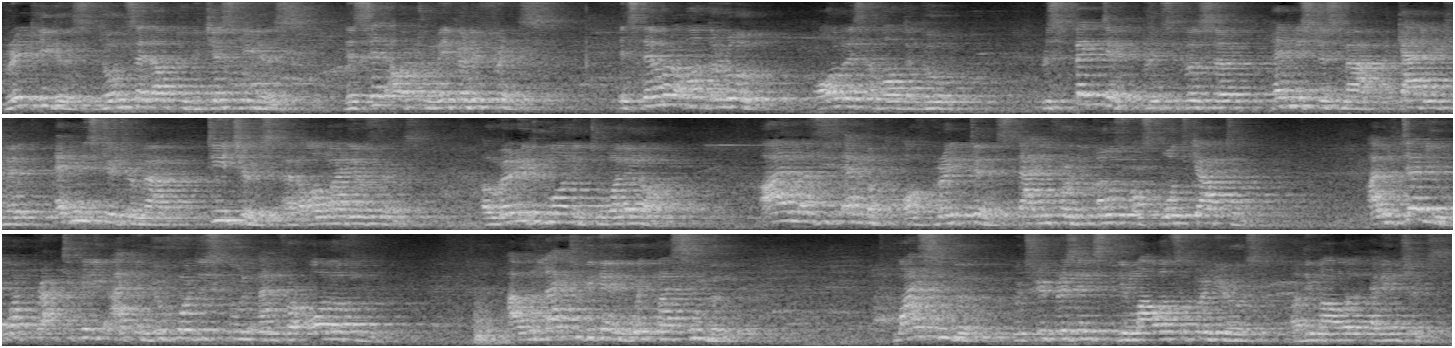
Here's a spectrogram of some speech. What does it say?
Great leaders don't set out to be just leaders. They set out to make a difference. It's never about the role, always about the goal. Respected Principal Sir, Headmistress Ma'am, Academic Head, Administrator Ma'am, teachers and all my dear friends. A very good morning to one and all. I am Aziz Ahmed of grade 10 standing for the post of sports captain. I will tell you what practically I can do for this school and for all of you. I would like to begin with my symbol. My symbol, which represents the Marvel superheroes or the Marvel Avengers.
